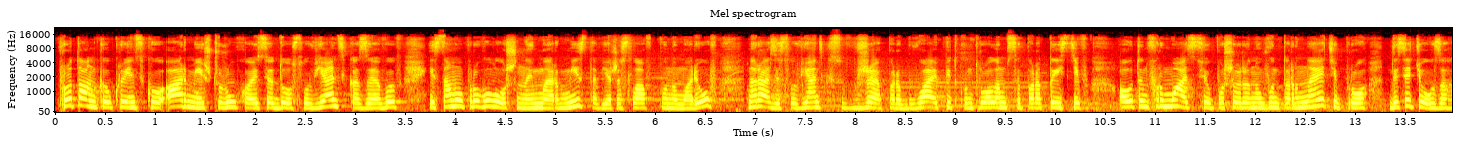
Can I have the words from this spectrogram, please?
Про танки української армії, що рухаються до Слов'янська, заявив і самопроголошений мер міста В'ячеслав Пономарьов. Наразі Слов'янськ вже перебуває під контролем сепаратистів. А от інформацію, поширену в інтернеті про 10 загиблих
